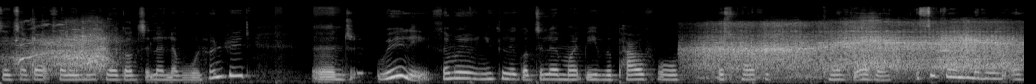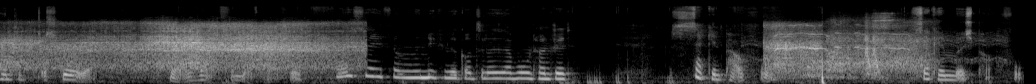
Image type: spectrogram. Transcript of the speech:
since I got Thermonuclear Godzilla level 100. And really, Thermonuclear Godzilla might be the powerful, most powerful character ever. It's a level 100 destroyer. No, that's powerful. I say Thermonuclear Godzilla level 100 second powerful, second most powerful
